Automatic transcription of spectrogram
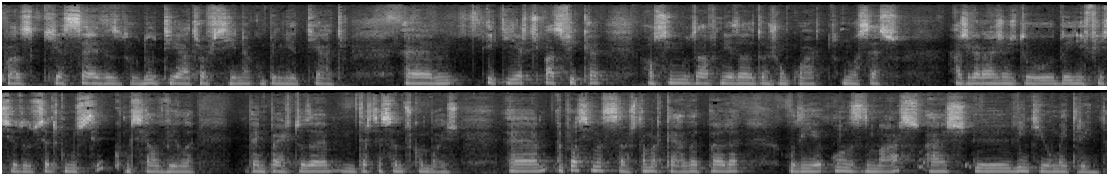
quase que a sede do, do teatro oficina, a companhia de teatro, ehm, e que este espaço fica ao cimo da Avenida Dom João IV, no acesso às garagens do, do edifício do Centro Comercial Vila bem perto da, da estação dos comboios. Uh, a próxima sessão está marcada para o dia 11 de março, às uh, eh, 21h30.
